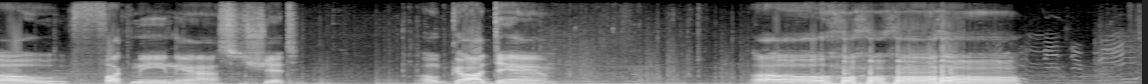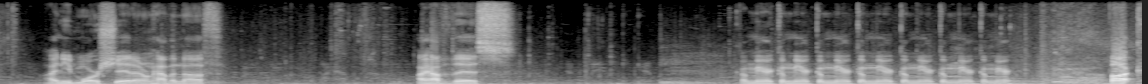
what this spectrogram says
Oh, fuck me in the ass. Shit. Oh, god damn. Oh. I need more shit. I don't have enough. I have this. Come here, come here, come here, come here, come here, come here, come here. Fuck.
